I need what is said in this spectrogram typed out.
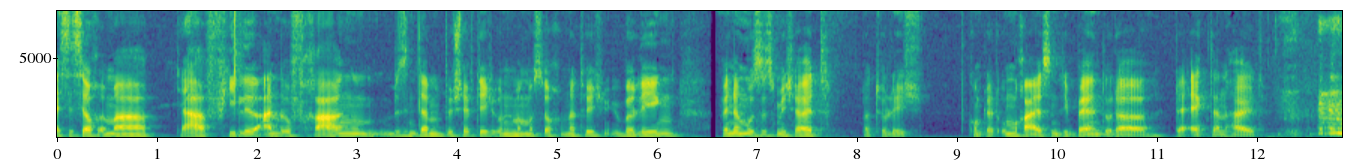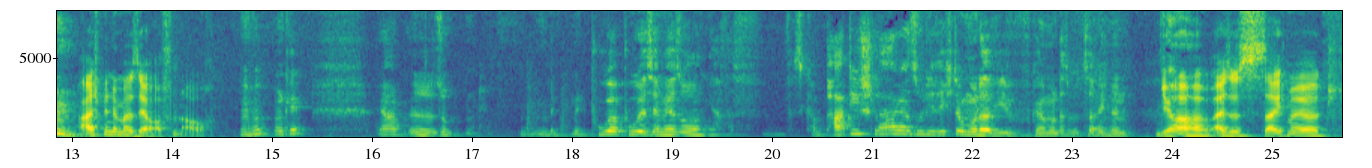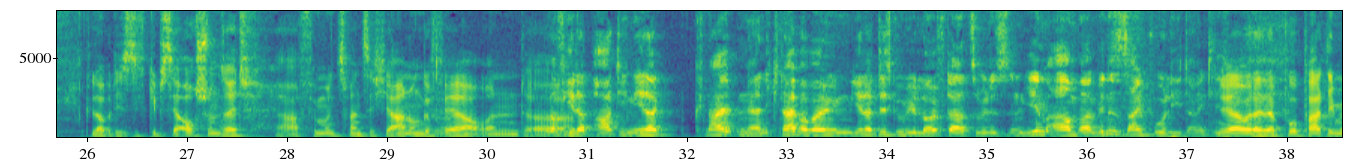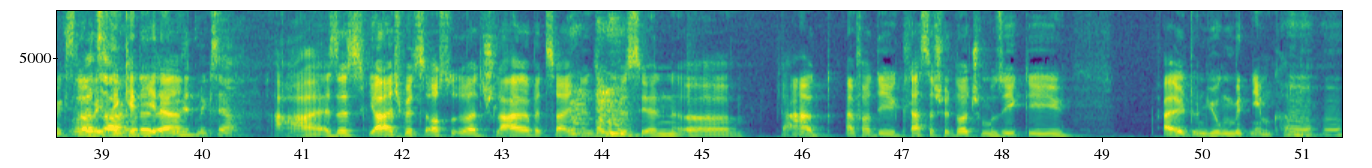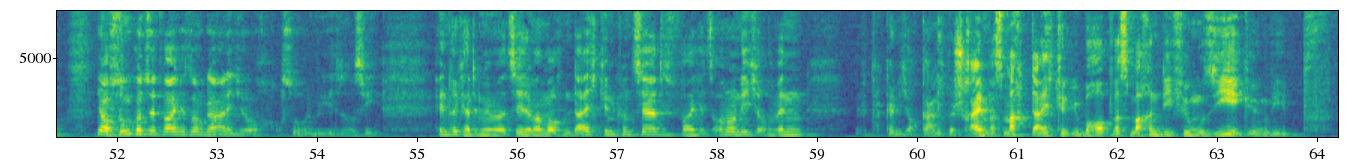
Es ist ja auch immer, ja, viele andere Fragen sind damit beschäftigt und man muss auch natürlich überlegen, wenn, dann muss es mich halt natürlich komplett umreißen, die Band oder der Act dann halt. Aber ich bin immer sehr offen auch. Mhm, okay. Ja, äh, so mit, mit Pur, Pur ist ja mehr so, ja, was, was kam Partyschlager, so die Richtung, oder wie kann man das bezeichnen? Ja, also sage ich mal, ich glaube, die gibt es ja auch schon seit ja, 25 Jahren ungefähr und, äh, Und auf jeder Party, in jeder Kneipen, ja nicht Kneipe, aber in jeder Disco läuft da zumindest in jedem Abend mal mindestens ein Pur-Lied eigentlich. Ja, oder der Pur Party Mix, glaube ich, sagen, den kennt jeder. Der Hitmix, ja. Ah, es ist, ja, ich würde es auch so als Schlager bezeichnen, so ein bisschen, äh, ja, einfach die klassische deutsche Musik, die alt und jung mitnehmen kann. Mhm. Ja, auf so einem Konzert war ich jetzt noch gar nicht. Auch, auch so wie sowas wie. Hendrik hatte mir mal erzählt, er war mal auf dem Deichkind-Konzert, das war ich jetzt auch noch nicht, auch wenn, da kann ich auch gar nicht beschreiben, was macht Deichkind überhaupt, was machen die für Musik irgendwie. Pff.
